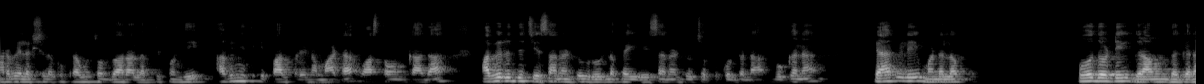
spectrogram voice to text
అరవై లక్షలకు ప్రభుత్వం ద్వారా లబ్ధి పొంది అవినీతికి పాల్పడిన మాట వాస్తవం కాదా? అభివృద్ధి చేశానంటూ రోడ్లపై వేశానంటూ చెప్పుకుంటున్న బుగ్గన ప్యాబిలి మండలం పోదొడ్డి గ్రామం దగ్గర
